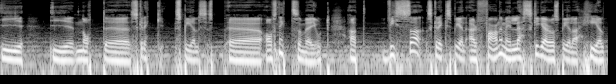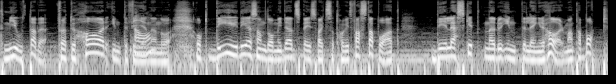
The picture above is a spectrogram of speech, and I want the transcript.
i, i något eh, skräckspelsavsnitt eh, som vi har gjort. Att vissa skräckspel är fan i mig läskigare att spela helt mutade. För att du hör inte fienden då. Och det är ju det som de i Dead Space faktiskt har tagit fasta på. Att det är läskigt när du inte längre hör. Man tar bort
